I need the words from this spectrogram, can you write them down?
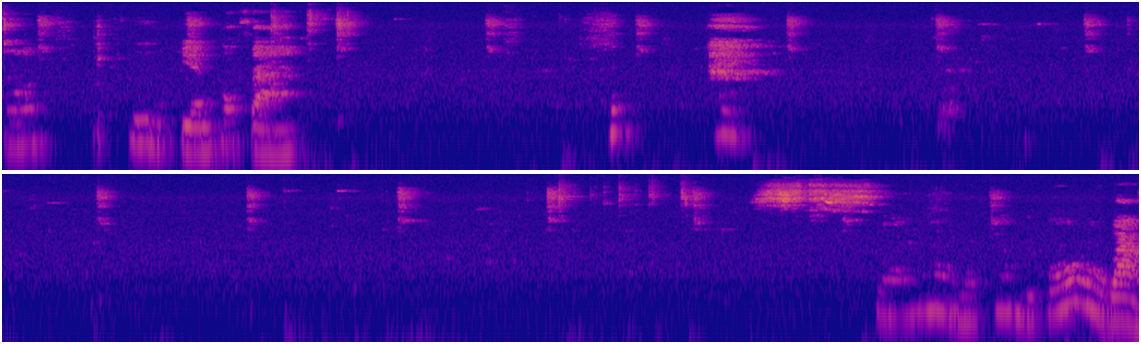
เนาะลื่นเปลี่ยนภาษาสวยมากแล้วท่านโอ้ว่าง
